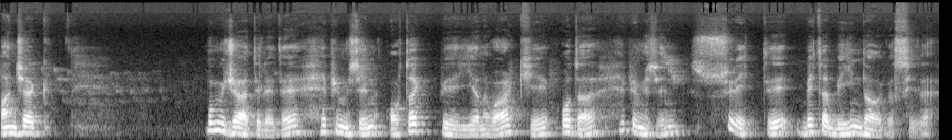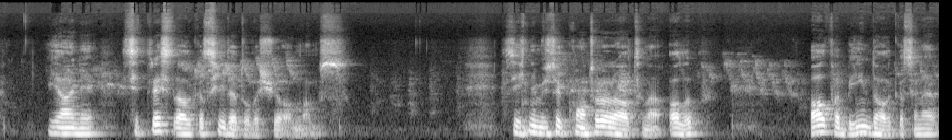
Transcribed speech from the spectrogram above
Ancak bu mücadelede hepimizin ortak bir yanı var ki o da hepimizin sürekli beta beyin dalgasıyla yani stres dalgasıyla dolaşıyor olmamız zihnimizi kontrol altına alıp alfa beyin dalgasına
